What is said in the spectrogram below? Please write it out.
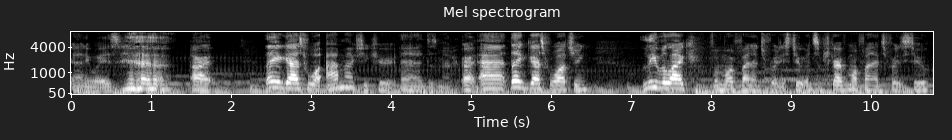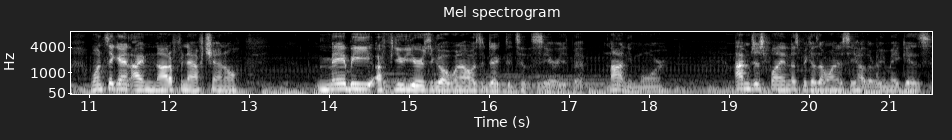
anyways, alright. Thank you guys for I'm actually curious. Eh, it doesn't matter. Alright, uh, thank you guys for watching. Leave a like for more at Freddy's 2 and subscribe for more at Freddy's 2. Once again, I'm not a FNAF channel. Maybe a few years ago when I was addicted to the series, but not anymore. I'm just playing this because I wanted to see how the remake is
